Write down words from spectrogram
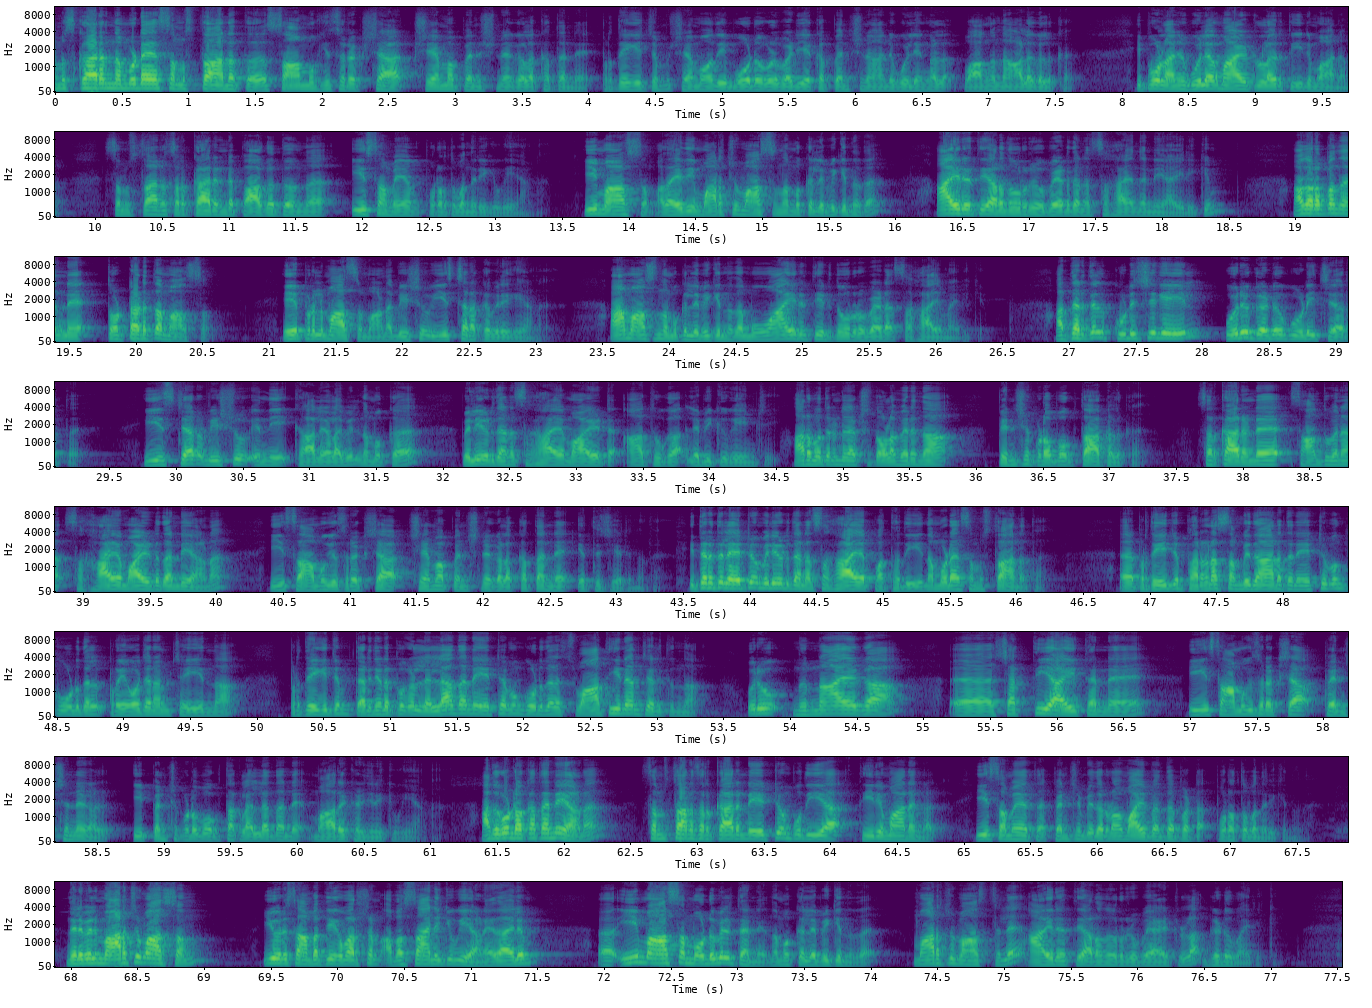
നമസ്കാരം. നമ്മുടെ സംസ്ഥാനത്ത് സാമൂഹ്യ സുരക്ഷാ ക്ഷേമ പെൻഷനുകളൊക്കെ തന്നെ. പ്രത്യേകിച്ചും ക്ഷേമോദി ബോർഡുകൾ വഴിയൊക്കെ പെൻഷൻ ആനുകൂല്യങ്ങൾ വാങ്ങുന്ന ആളുകൾക്ക് ഇപ്പോൾ അനുകൂലമായിട്ടുള്ള ഒരു തീരുമാനം സംസ്ഥാന സർക്കാരിന്റെ ഭാഗത്തു നിന്ന് ഈ സമയം പുറത്തു വന്നിരിക്കുകയാണ്. ഈ മാസം അതായത് ഈ മാർച്ച് മാസം നമുക്ക് ലഭിക്കുന്നത് ആയിരത്തി അറുന്നൂറ് രൂപയുടെ ധനസഹായം തന്നെയായിരിക്കും. അതോടൊപ്പം തന്നെ തൊട്ടടുത്ത മാസം ഏപ്രിൽ മാസമാണ് വിഷു ഈസ്റ്റർ ഒക്കെ വരികയാണ്. ആ മാസം നമുക്ക് ലഭിക്കുന്നത് മൂവായിരത്തി ഇരുന്നൂറ് രൂപയുടെ സഹായമായിരിക്കും. അത്തരത്തിൽ കുടിശ്ശികയിൽ ഒരു ഗഡു കൂടി ചേർത്ത് ഈസ്റ്റർ വിഷു എന്നീ കാലയളവിൽ നമുക്ക് വലിയൊരു ധനസഹായമായിട്ട് ആ തുക ലഭിക്കുകയും ചെയ്യും. അറുപത്തിരണ്ട് ലക്ഷത്തോളം വരുന്ന പെൻഷൻ ഗുണഭോക്താക്കൾക്ക് സർക്കാരിന്റെ സാന്ത്വന സഹായമായിട്ട് തന്നെയാണ് ഈ സാമൂഹ്യ സുരക്ഷാ ക്ഷേമ പെൻഷനുകളൊക്കെ തന്നെ എത്തിച്ചേരുന്നത്. ഇത്തരത്തിൽ ഏറ്റവും വലിയൊരു ധനസഹായ പദ്ധതി നമ്മുടെ സംസ്ഥാനത്ത് പ്രത്യേകിച്ചും ഭരണ സംവിധാനത്തിന് ഏറ്റവും കൂടുതൽ പ്രയോജനം ചെയ്യുന്ന പ്രത്യേകിച്ചും തെരഞ്ഞെടുപ്പുകളിലെല്ലാം തന്നെ ഏറ്റവും കൂടുതൽ സ്വാധീനം ചെലുത്തുന്ന ഒരു നിർണായക ശക്തിയായി തന്നെ ഈ സാമൂഹ്യ സുരക്ഷാ പെൻഷനുകൾ ഈ പെൻഷൻ ഗുണഭോക്താക്കളെല്ലാം തന്നെ മാറിക്കഴിഞ്ഞിരിക്കുകയാണ്. അതുകൊണ്ടൊക്കെ തന്നെയാണ് സംസ്ഥാന സർക്കാരിന്റെ ഏറ്റവും പുതിയ തീരുമാനങ്ങൾ ഈ സമയത്ത് പെൻഷൻ വിതരണവുമായി ബന്ധപ്പെട്ട് പുറത്തു വന്നിരിക്കുന്നത്. നിലവിൽ മാർച്ച് മാസം ഈ ഒരു സാമ്പത്തിക വർഷം അവസാനിക്കുകയാണ്. ഏതായാലും ഈ മാസം ഒടുവിൽ തന്നെ നമുക്ക് ലഭിക്കുന്നത് മാർച്ച് മാസത്തിലെ ആയിരത്തി അറുന്നൂറ് രൂപയായിട്ടുള്ള ഗഡുവായിരിക്കും.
